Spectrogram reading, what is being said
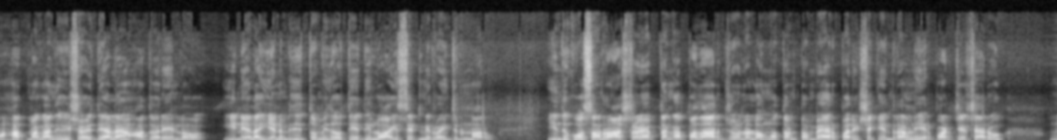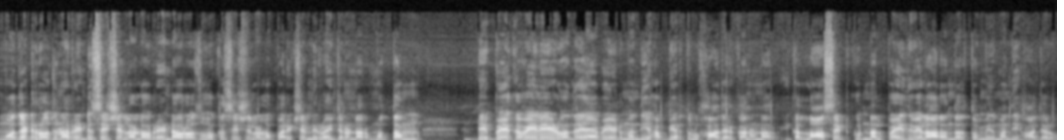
మహాత్మా గాంధీ విశ్వవిద్యాలయం ఆధ్వర్యంలో ఈ నెల ఎనిమిది తొమ్మిదవ తేదీలో ఐసెట్ నిర్వహించనున్నారు. ఇందుకోసం రాష్ట్ర వ్యాప్తంగా పదహారు జోన్లలో మొత్తం తొంభై ఆరు పరీక్ష కేంద్రాలను ఏర్పాటు చేశారు. మొదటి రోజున రెండు సెషన్లలో రెండవ రోజు ఒక సెషన్లలో పరీక్షలు నిర్వహించనున్నారు. మొత్తం డెబ్బై ఒక వేల ఏడు వందల యాభై ఏడు మంది అభ్యర్థులు హాజరు కానున్నారు. ఇక లాసెట్కు నలభై ఐదు వేల ఆరు వందల తొమ్మిది మంది హాజరు.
